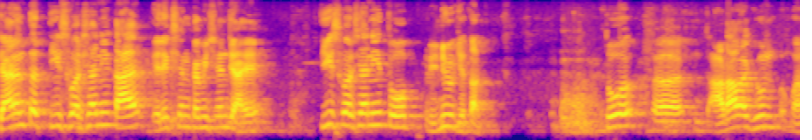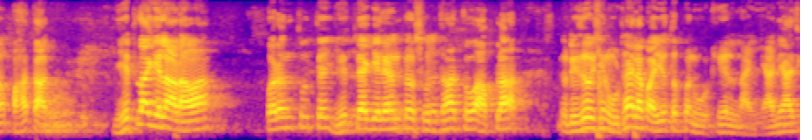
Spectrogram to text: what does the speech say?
त्यानंतर तीस वर्षांनी काय? इलेक्शन कमिशन जे आहे तीस वर्षांनी तो रिन्यू घेतात. तो आढावा घेऊन प- पाहतात. घेतला गेला आढावा परंतु ते घेतल्या गेल्यानंतर सुद्धा तो आपला रिझर्वेशन उठायला पाहिजे होतं पण उठलेलं नाही. आणि आज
